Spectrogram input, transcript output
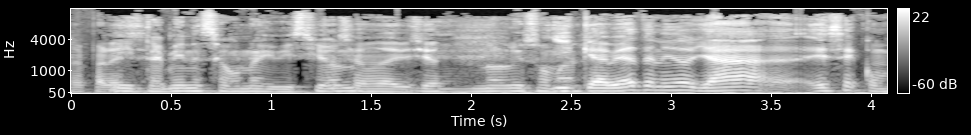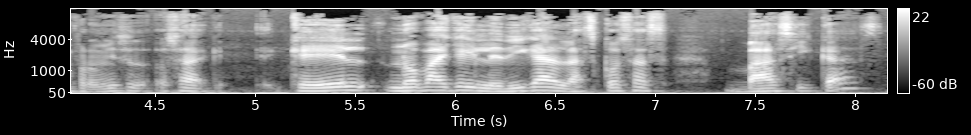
Me parece. Y también en segunda división. En segunda división. eh, no lo hizo y mal. que había tenido ya ese compromiso, o sea, que- él no vaya y le diga las cosas básicas.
